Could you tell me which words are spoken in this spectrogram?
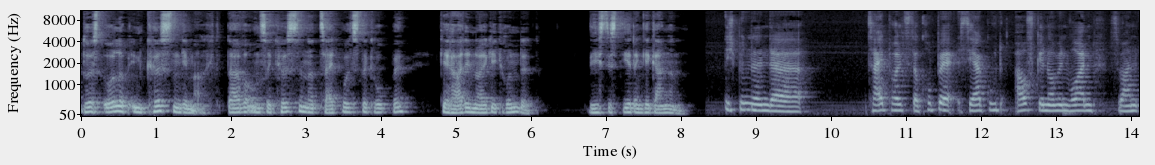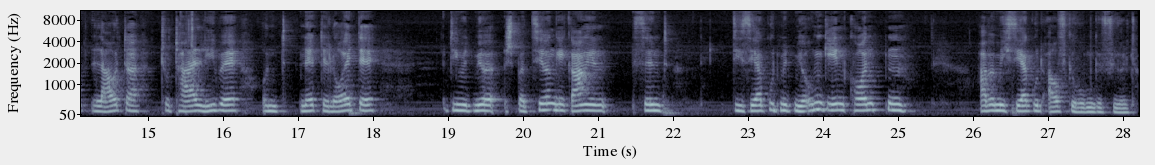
Du hast Urlaub in Kössen gemacht. Da war unsere Kössener Zeitpolstergruppe gerade neu gegründet. Wie ist es dir denn gegangen? Ich bin in der Zeitpolstergruppe sehr gut aufgenommen worden. Es waren lauter total liebe und nette Leute, die mit mir spazieren gegangen sind, die sehr gut mit mir umgehen konnten, habe mich sehr gut aufgehoben gefühlt.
